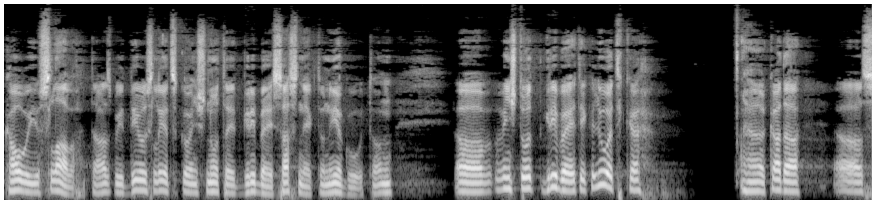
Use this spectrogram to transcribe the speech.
kauju slava. Tās bija divas lietas, ko viņš noteikti gribēja sasniegt un iegūt. Un, uh, viņš to gribēja tik ļoti, ka uh, kādā uh,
